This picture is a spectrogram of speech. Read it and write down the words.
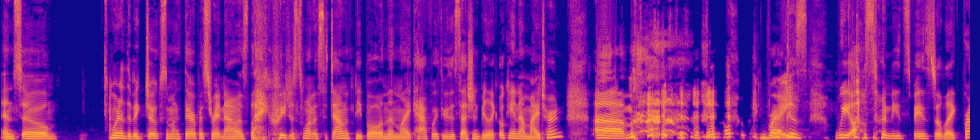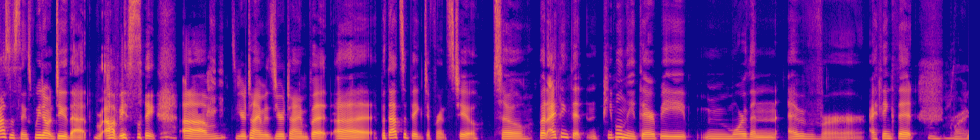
And so one of the big jokes among therapists right now is like we just want to sit down with people and then like halfway through the session be like okay now my turn. Um Right. because we also need space to like process things. We don't do that obviously. Um your time is your time but uh but that's a big difference too. So but i think that people need therapy more than ever. I think that right.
